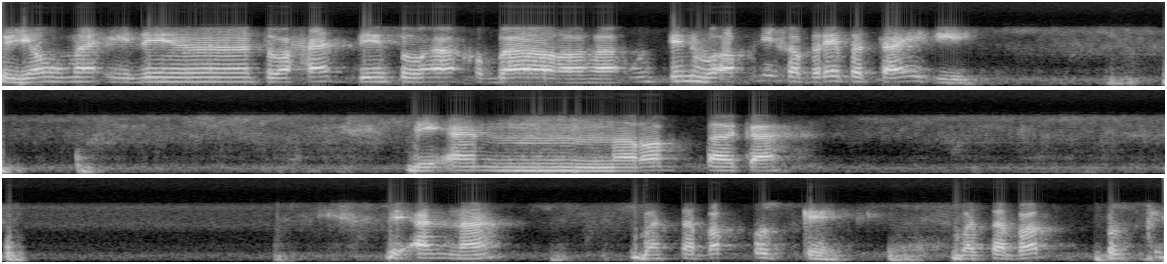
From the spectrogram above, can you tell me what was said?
یوم تحدث اخبارها، اس دن وہ اپنی خبریں بتائے گی۔ بأن ربك بأن، بسبب اس کے، بسبب اس کے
